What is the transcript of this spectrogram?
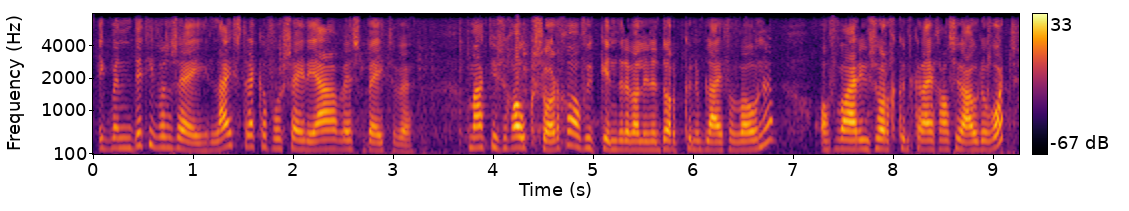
Ik ben Ditty van Zee, lijsttrekker voor CDA West-Betuwe. Maakt u zich ook zorgen of uw kinderen wel in het dorp kunnen blijven wonen? Of waar u zorg kunt krijgen als u ouder wordt?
